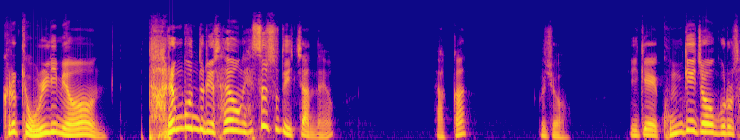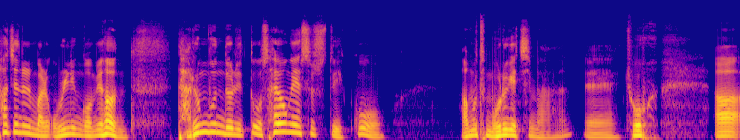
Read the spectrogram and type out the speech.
그렇게 올리면 다른 분들이 사용했을 수도 있지 않나요? 약간? 그죠? 이게 공개적으로 사진을 말 올린 거면 다른 분들이 또 사용했을 수도 있고 아무튼 모르겠지만 예, 조, 아,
